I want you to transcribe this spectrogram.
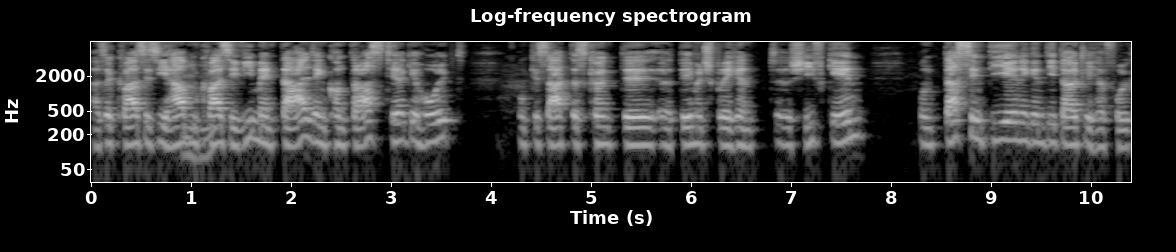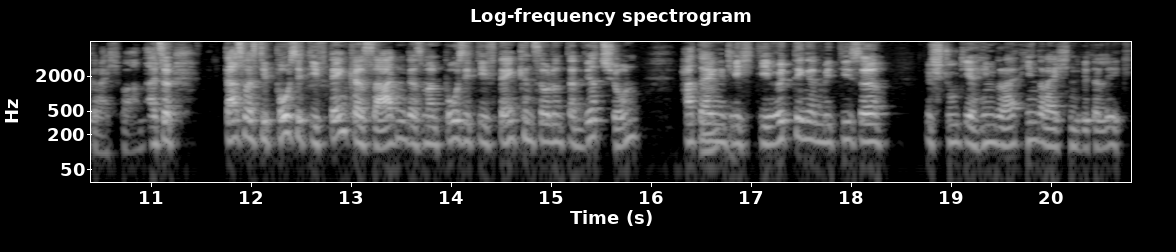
Also quasi, sie haben mhm. quasi wie mental den Kontrast hergeholt und gesagt, das könnte äh, dementsprechend äh, schiefgehen. Und das sind diejenigen, die deutlich erfolgreich waren. Also das, was die Positivdenker sagen, dass man positiv denken soll und dann wird schon, hat mhm. eigentlich die Oettingen mit dieser Studie hinreichend widerlegt.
